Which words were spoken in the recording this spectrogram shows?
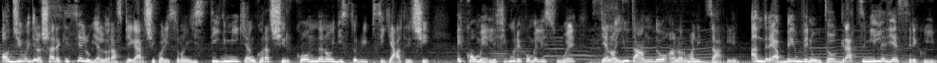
Oggi voglio lasciare che sia lui allora a spiegarci quali sono gli stigmi che ancora circondano i disturbi psichiatrici e come le figure come le sue stiano aiutando a normalizzarli. Andrea, benvenuto, grazie mille di essere qui.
